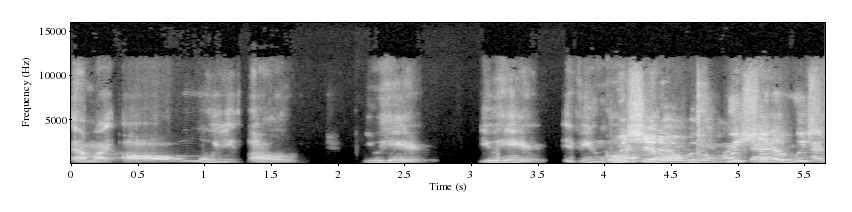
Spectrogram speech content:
And I'm like, oh, you, oh, you here? You here? If you can go, we should have, we should have, we should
